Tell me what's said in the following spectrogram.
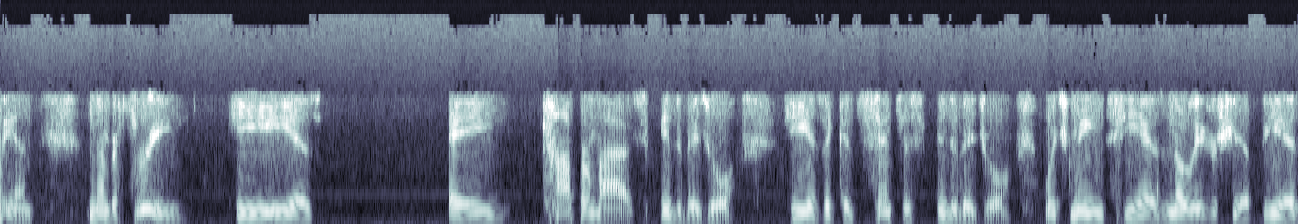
sin. Number three, he is a compromise individual. He is a consensus individual, which means he has no leadership. He has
